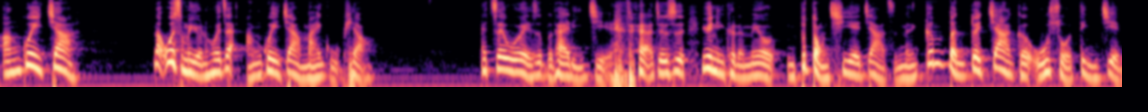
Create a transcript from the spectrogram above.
昂贵价，那为什么有人会在昂贵价买股票？哎，这我也是不太理解，对啊，就是因为你可能没有，你不懂企业价值，你根本对价格无所定见，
